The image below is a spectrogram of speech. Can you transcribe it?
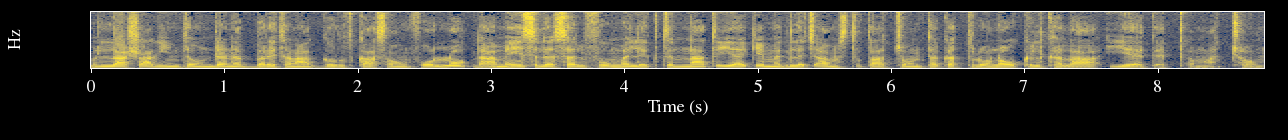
ምላሽ አግኝተው እንደነበር የተናገሩት ካሳሁን ፎሎ ቅዳሜ ስለ ሰልፉ መልእክትና ጥያቄ መግለጫ መስጠታቸውን ተከትሎ ነው ክልከላ የገጠማቸውም።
